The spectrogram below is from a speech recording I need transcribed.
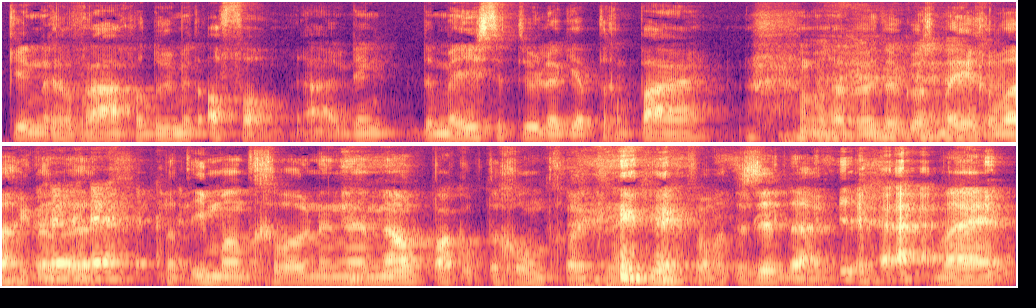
kinderen vraagt, wat doe je met afval? Ja, ik denk de meeste natuurlijk, je hebt er een paar. We hebben het ook wel eens meegemaakt dat, eh, dat iemand gewoon een eh, melkpak op de grond gooit. Dan denk je, van, wat is dit nou? Maar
